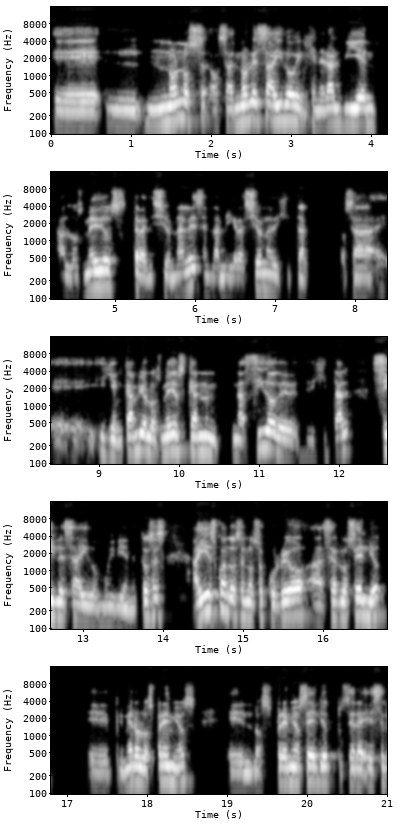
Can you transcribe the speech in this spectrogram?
eh, no nos, o sea, no les ha ido en general bien a los medios tradicionales en la migración a digital. O sea, eh, y en cambio los medios que han nacido de, digital sí les ha ido muy bien. Entonces, ahí es cuando se nos ocurrió hacer los Elliot, eh, primero los premios. Eh, los premios Elliot, pues era, es el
